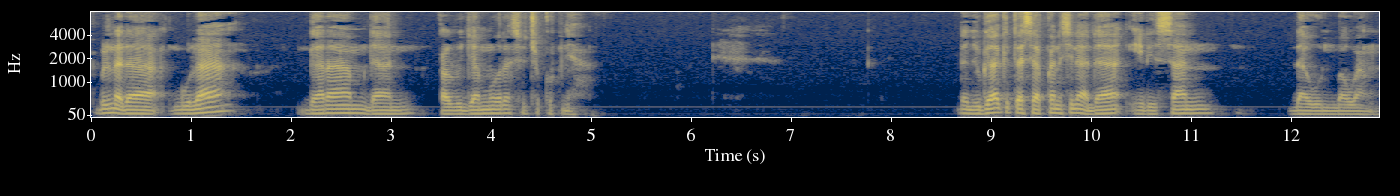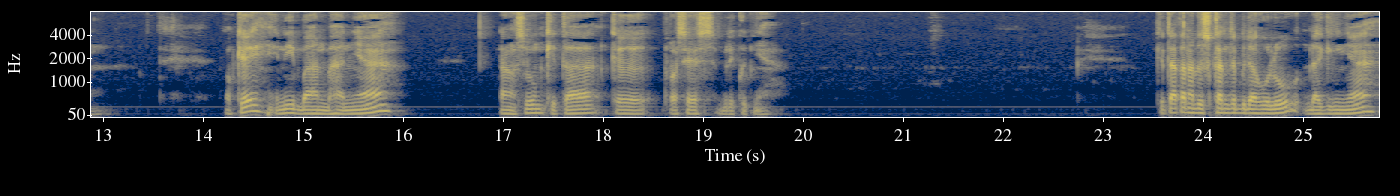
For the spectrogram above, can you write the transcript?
Kemudian ada gula garam dan kaldu jamur secukupnya. Dan juga kita siapkan di sini ada irisan daun bawang. Oke ini bahan-bahannya. Langsung kita ke proses berikutnya. Kita akan haluskan terlebih dahulu dagingnya.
